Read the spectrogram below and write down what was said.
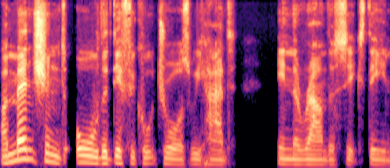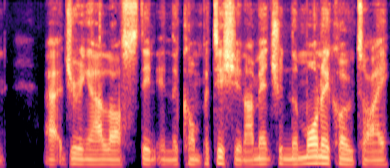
I mentioned all the difficult draws we had in the round of 16 uh, during our last stint in the competition. I mentioned the Monaco tie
